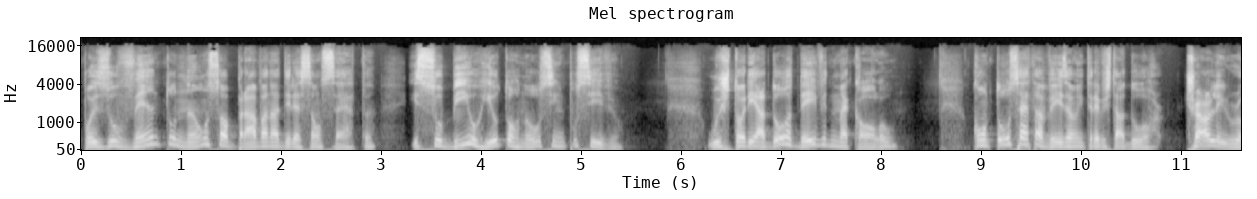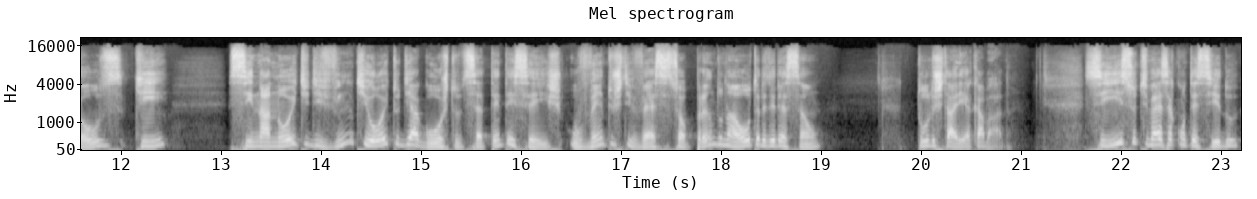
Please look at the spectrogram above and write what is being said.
pois o vento não soprava na direção certa e subir o rio tornou-se impossível. O historiador David McCullough contou certa vez ao entrevistador Charlie Rose que, se na noite de 28 de agosto de 76 o vento estivesse soprando na outra direção, tudo estaria acabado. Se isso tivesse acontecido,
